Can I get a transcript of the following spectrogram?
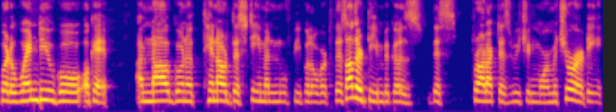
but when do you go, okay, I'm now going to thin out this team and move people over to this other team because this product is reaching more maturity,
